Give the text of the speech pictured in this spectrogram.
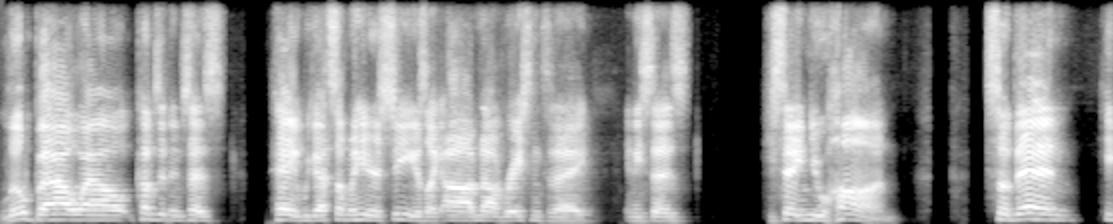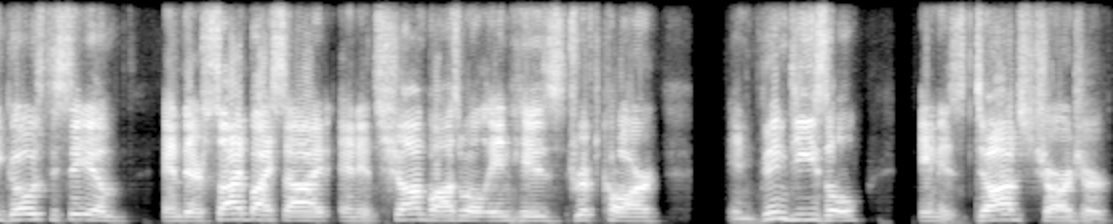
Lil Bow Wow comes in and says, Hey, we got someone here to see. He's like, Ah, I'm not racing today. And he says, He's saying you Han. So then he goes to see him, and they're side by side, and it's Sean Boswell in his drift car, and Vin Diesel in his Dodge Charger.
